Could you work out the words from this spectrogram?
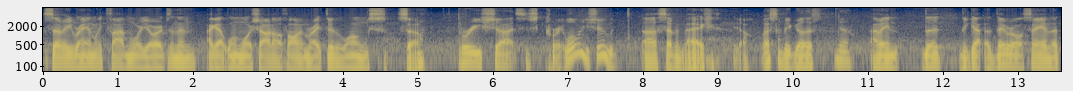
so he ran like five more yards, and then I got one more shot off on him right through the lungs. So three shots is crazy. What were you shooting? Uh, seven mag. Yeah, that's a big guns. Yeah. I mean, the the guy they were all saying that,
